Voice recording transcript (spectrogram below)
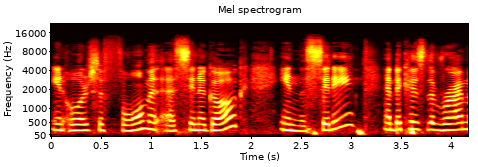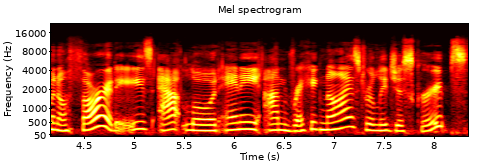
in order to form a, synagogue in the city. And because the Roman authorities outlawed any unrecognized religious groups,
